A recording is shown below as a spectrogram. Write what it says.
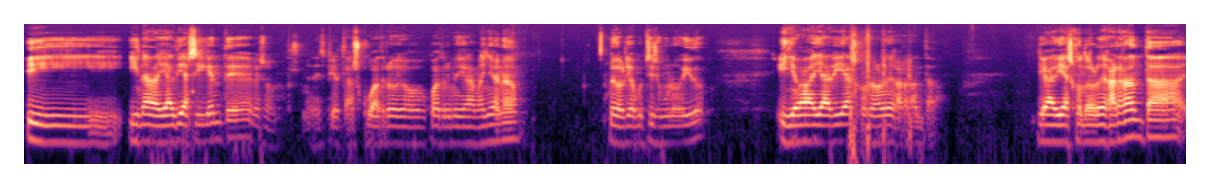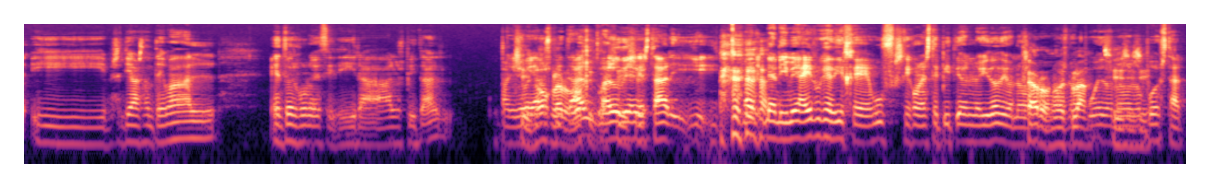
y, y nada, ya al día siguiente, eso, pues me despierto a las 4 o 4 y media de la mañana, me dolía muchísimo un oído y llevaba ya días con dolor de garganta. Llevaba días con dolor de garganta y me sentía bastante mal. Entonces, bueno, decidí ir al hospital. Para que Sí, yo vaya no, al claro, hospital, lógico, malo sí, sí. que estar. Y, y me, animé a ir porque dije, uff, es que con este pitido en el oído, digo, no, Claro, no es plan. puedo, no, no puedo estar.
